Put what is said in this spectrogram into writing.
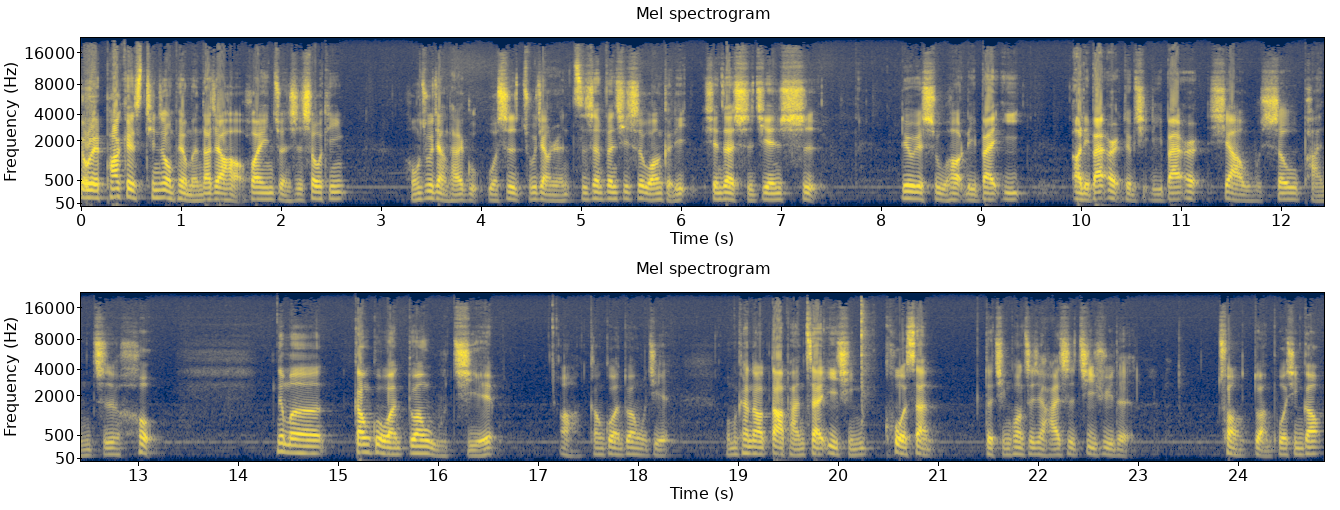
各位 parkas 听众朋友们，大家好，欢迎准时收听红猪讲台股，我是主讲人资深分析师王可立。现在时间是六月十五号礼拜一啊，礼拜二，对不起，礼拜二下午收盘之后，那么刚过完端午节啊，刚过完端午节，我们看到大盘在疫情扩散的情况之下，还是继续的创短波新高，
